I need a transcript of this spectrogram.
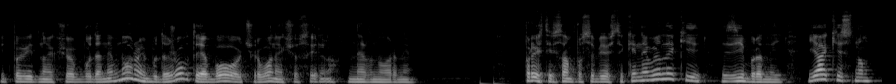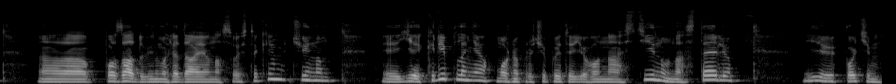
Відповідно, якщо буде не в нормі, буде жовтий або червоний, якщо сильно не в нормі. Пристрій сам по собі ось такий невеликий, зібраний якісно. Е, Позаду він виглядає у нас ось таким чином. Е, Є кріплення, можна причепити його на стіну, на стелю, і потім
